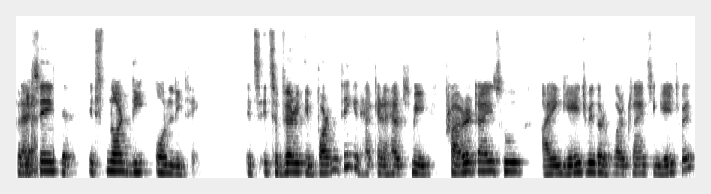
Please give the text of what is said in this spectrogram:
but I'm yeah. saying that it's not the only thing. It's it's a very important thing. It kind of helps me prioritize who I engage with or who our clients engage with.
